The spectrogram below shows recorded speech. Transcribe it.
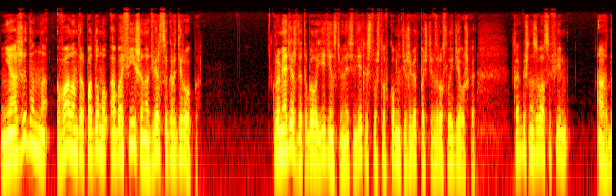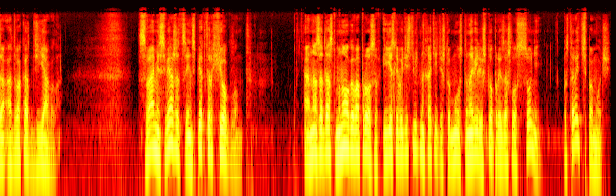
Неожиданно Валандер подумал об афише на дверце гардероба. Кроме одежды, это было единственное свидетельство, что в комнате живет почти взрослая девушка. Как бишь назывался фильм? Ах, да, «Адвокат дьявола». С вами свяжется инспектор Хёглунд. Она задаст много вопросов, и если вы действительно хотите, чтобы мы установили, что произошло с Соней, постарайтесь помочь.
